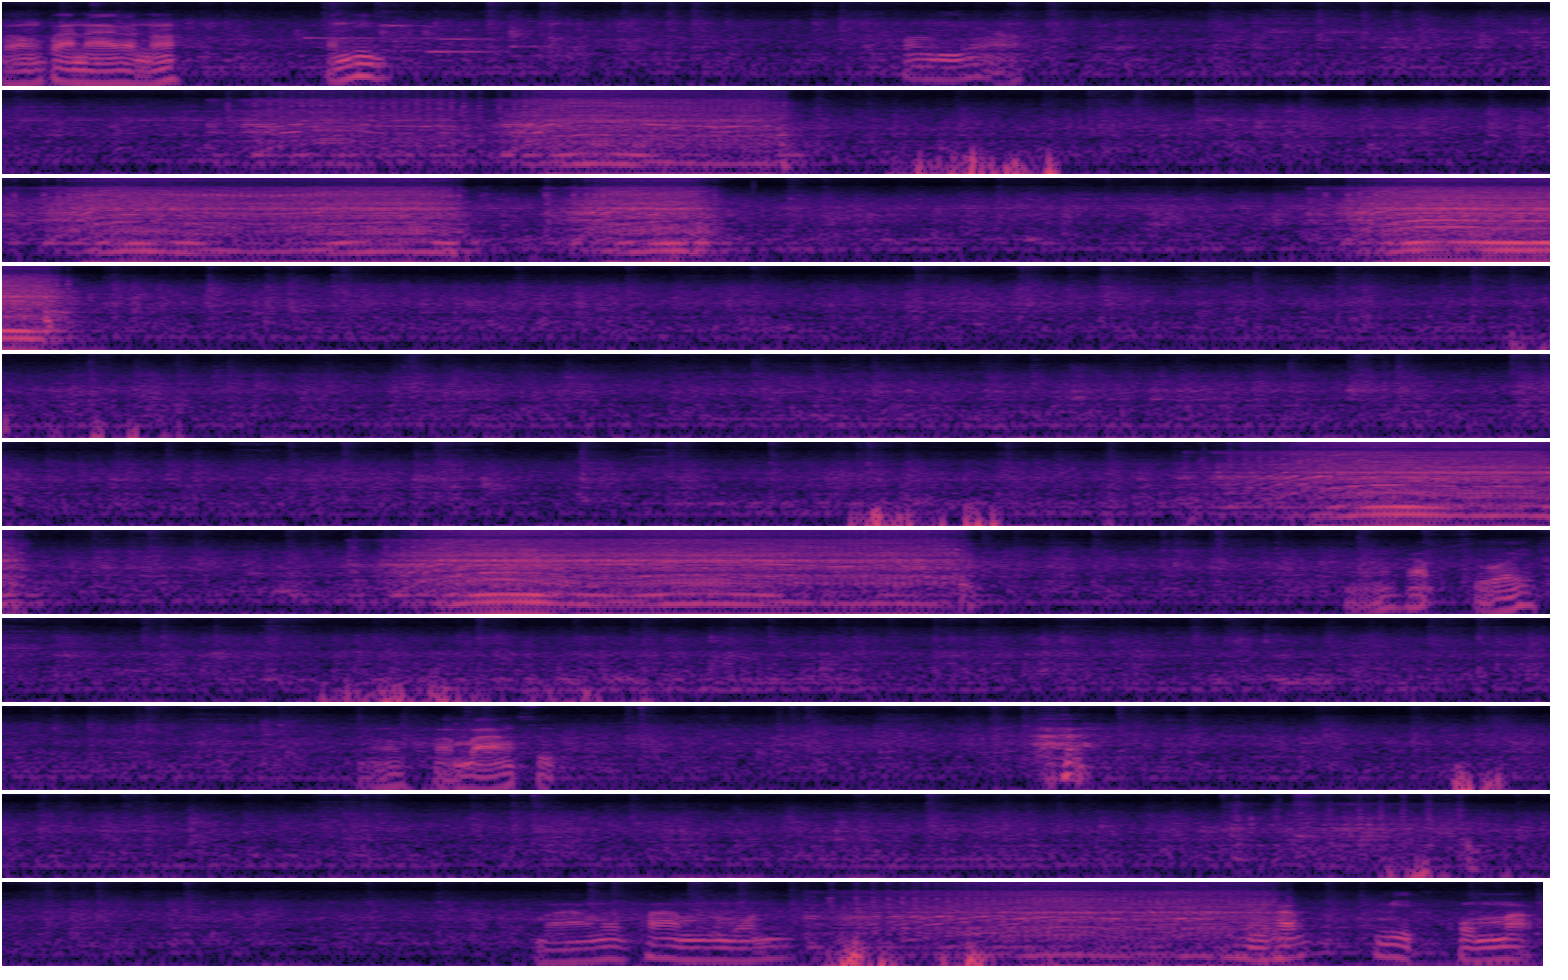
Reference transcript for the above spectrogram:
ลองปานาก่อนเนาะ อันนี้ต้องดีไม่เอานะครับ สวย เอาผ้า บางสุด บางแล้วผ้ามันม้วนนะครับ มีดคมอะ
